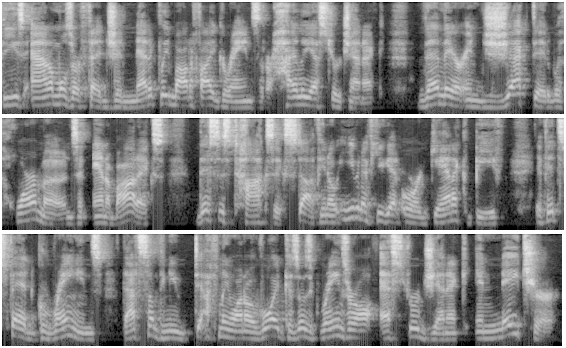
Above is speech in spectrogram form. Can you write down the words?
These animals are fed genetically modified grains that are highly estrogenic. Then they are injected with hormones and antibiotics. This is toxic stuff. You know, even if you get organic beef, if it's fed grains, that's something you definitely want to avoid because those grains are all estrogenic in nature.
